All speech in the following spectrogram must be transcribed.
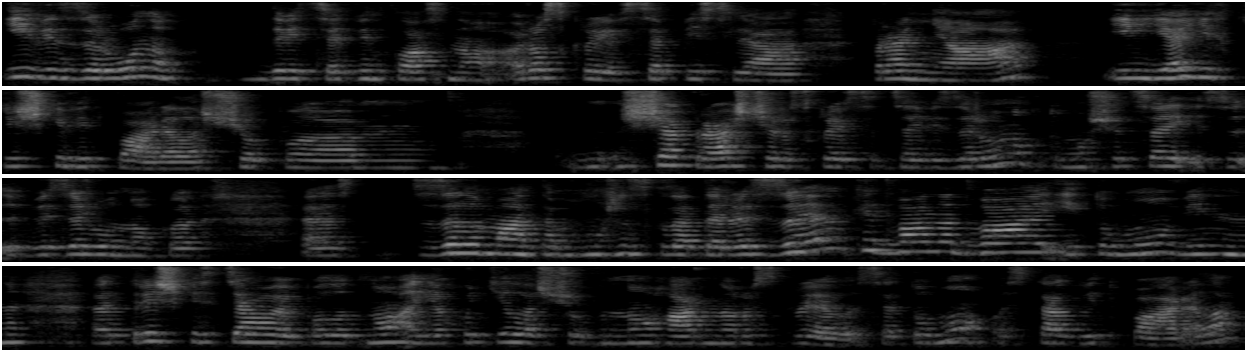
І візерунок, дивіться, він класно розкрився після прання. І я їх трішки відпарила, щоб ем, ще краще розкрився цей візерунок, тому що цей візерунок е, з елементами, можна сказати, резинки 2 на 2 і тому він е, трішки стягує полотно, а я хотіла, щоб воно гарно розкрилося. Тому ось так відпарила.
